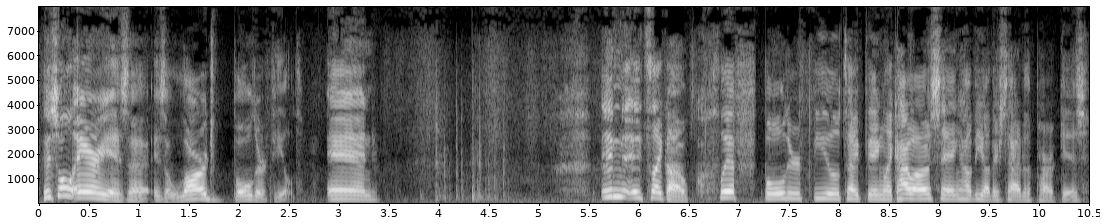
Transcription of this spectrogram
this whole area is a is a large boulder field. And in it's like a cliff boulder field type thing, like how I was saying how the other side of the park is.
